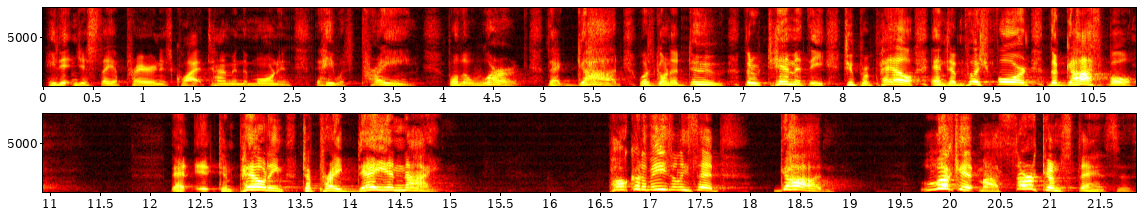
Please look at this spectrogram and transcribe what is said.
He didn't just say a prayer in his quiet time in the morning, that he was praying for the work that God was going to do through Timothy to propel and to push forward the gospel. That it compelled him to pray day and night. Paul could have easily said, God, Look at my circumstances.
